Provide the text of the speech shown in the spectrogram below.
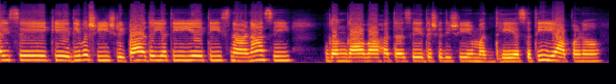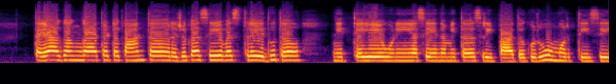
ऐसे दिवशी श्रीपादयती येती स्नानासी। गंगा वाहत दश दिशे मध्ये असती आपण। तया गंगा तटकांत रजकसे वस्त्रे धुत। नित्य येऊणी असे नमित श्रीपाद गुरु मूर्तीसी।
